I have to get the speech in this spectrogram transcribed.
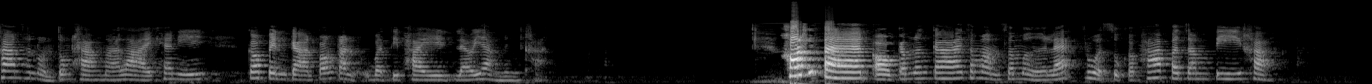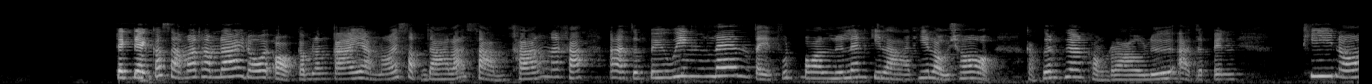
ข้ามถนนตรงทางม้าลาย แค่นี้ก็เป็นการป้องกันอุบัติภัยแล้วอย่างหนึ่งค่ะ ข้อที่ 8 ออกกำลังกายสม่ำเสมอและตรวจสุขภาพประจำปีค่ะ เด็กๆก็สามารถทำได้โดยออกกำลังกายอย่างน้อยสัปดาห์ละ 3 ครั้งนะคะ อาจจะไปวิ่งเล่นเตะฟุตบอลหรือเล่นกีฬาที่เราชอบกับเพื่อนๆของเราหรืออาจจะเป็น พี่น้อง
